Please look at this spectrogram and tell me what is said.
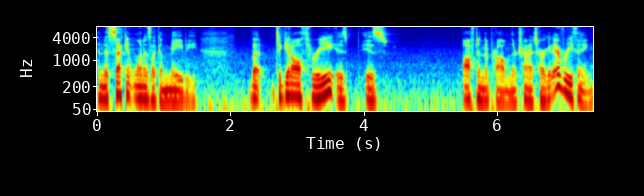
and the second one is like a maybe. But to get all three is is often the problem. They're trying to target everything,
